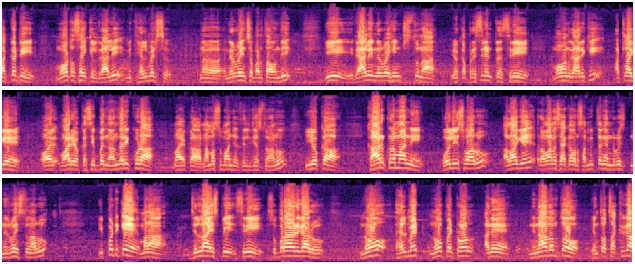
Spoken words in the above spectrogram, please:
చక్కటి మోటార్ సైకిల్ ర్యాలీ విత్ హెల్మెట్స్ నిర్వహించబడతా ఉంది. ఈ ర్యాలీ నిర్వహించుతున్న ఈ యొక్క ప్రెసిడెంట్ శ్రీ మోహన్ గారికి అట్లాగే వారి- వారి యొక్క సిబ్బంది అందరికీ కూడా నా యొక్క నమస్సుమాంజలు తెలియజేస్తున్నాను. ఈ యొక్క కార్యక్రమాన్ని పోలీసు వారు అలాగే రవాణా శాఖ వారు సంయుక్తంగా నిర్వహిస్తున్నారు. ఇప్పటికే మన జిల్లా ఎస్పీ శ్రీ సుబ్బరాయుడు గారు నో హెల్మెట్ నో పెట్రోల్ అనే నినాదంతో ఎంతో చక్కగా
